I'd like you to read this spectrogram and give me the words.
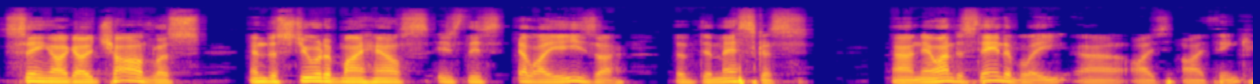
seeing I go childless, and the steward of my house is this Eliezer of Damascus? Uh, now, understandably, uh, I, I think,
